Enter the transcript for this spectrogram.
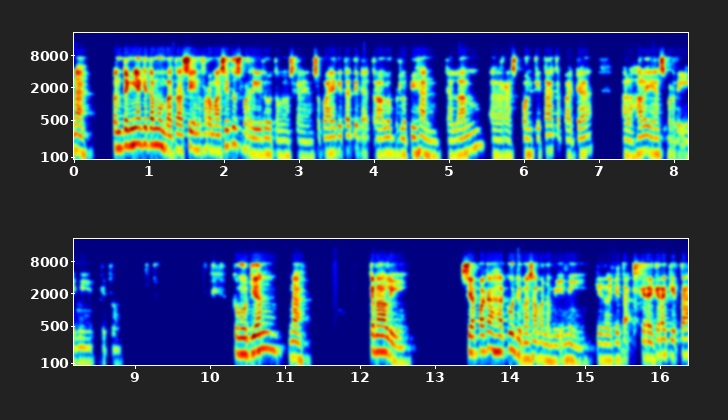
Nah, pentingnya kita membatasi informasi itu seperti itu teman-teman sekalian supaya kita tidak terlalu berlebihan dalam uh, respon kita kepada hal-hal yang seperti ini gitu. Kemudian, nah, kenali siapakah aku di masa pandemi ini? Kita kita kira-kira kita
